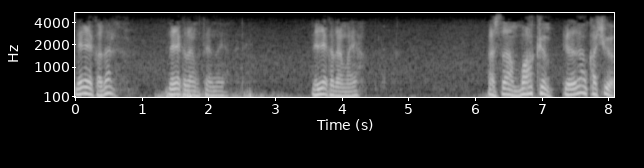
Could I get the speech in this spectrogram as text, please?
Nereye kadar? Nereye kadar muhtemelen? Nereye kadar mı ya? Mesela mahkum cezadan kaçıyor.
